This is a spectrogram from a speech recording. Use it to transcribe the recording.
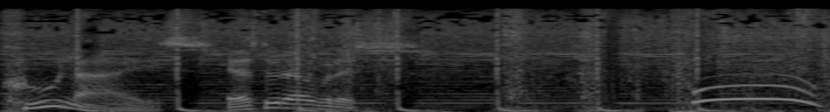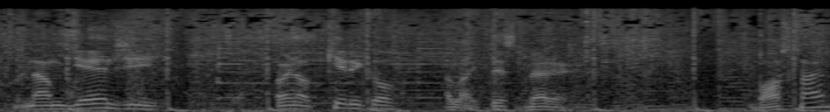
Kunais. Yeah, let's do that over this. Woo! Now I'm Genji. Or no, Kiriko. I like this better. Boss time?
